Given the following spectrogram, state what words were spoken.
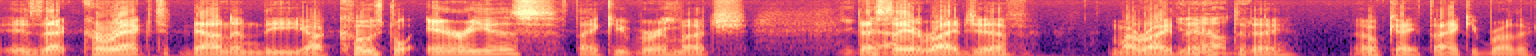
Is that correct? Down in the uh, coastal areas. Thank you very much. You Did I say it right, Jeff? Am I right there today? Okay, thank you, brother.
